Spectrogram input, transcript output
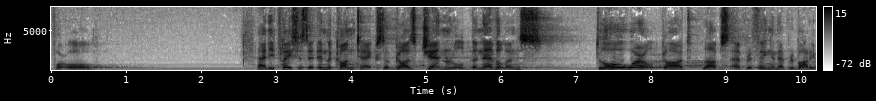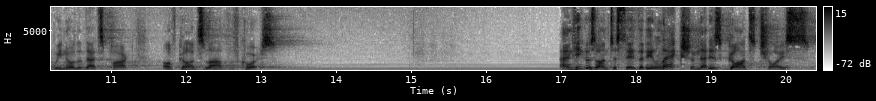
for all. And he places it in the context of God's general benevolence to the whole world. God loves everything and everybody. We know that that's part of God's love, of course. And he goes on to say that election, that is God's choice,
